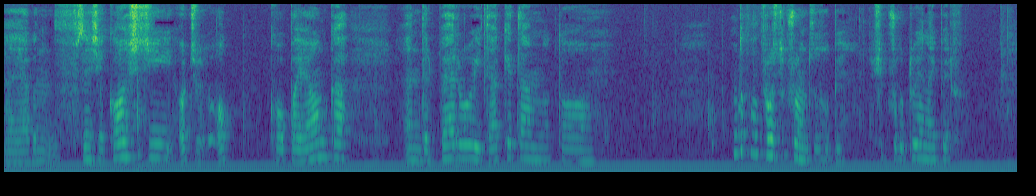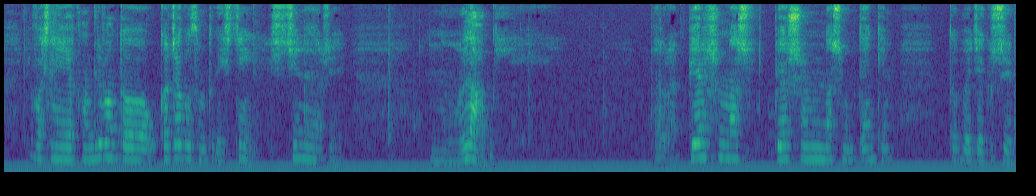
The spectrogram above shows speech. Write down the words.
e, jak w sensie kości, oczy, oko pająka, enderperu i takie tam, no to... No to po prostu przyłączę sobie. Się przygotuję najpierw. I właśnie jak nagrywam, to u każdego są takie ści ściny, znaczy, no, lagi. Dobra, pierwszym, nasz, pierwszym naszym tankiem to będzie grzyb.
